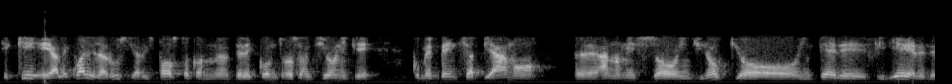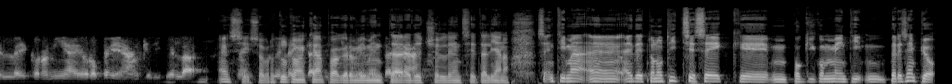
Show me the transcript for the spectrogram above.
e, che, e alle quali la Russia ha risposto con delle controsanzioni che, come ben sappiamo, eh, hanno messo in ginocchio intere filiere dell'economia europea, anche di quella... Eh sì, soprattutto nel campo agroalimentare d'eccellenza italiano. Senti, ma eh, hai detto notizie secche, mh, pochi commenti, mh, per esempio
